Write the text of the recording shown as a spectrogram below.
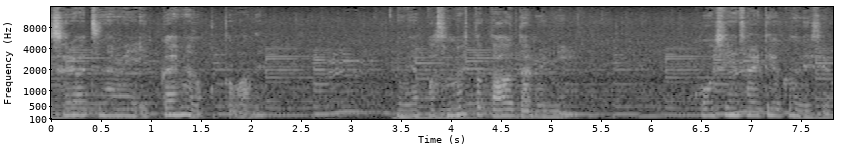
それはちなみに1回目の言葉ね。でもやっぱその人と会うために更新されていくんですよ。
